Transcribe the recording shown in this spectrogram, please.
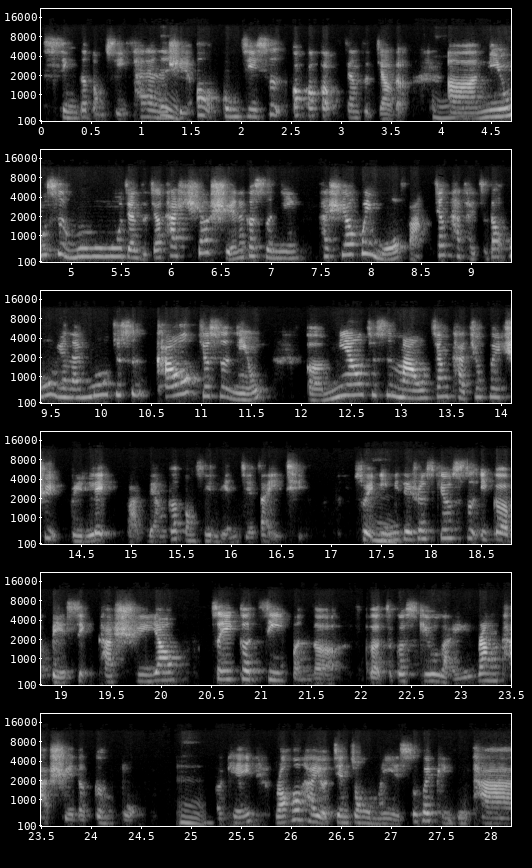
新的东西，他才能学哦，公鸡是 go go go 这样子叫的，啊，牛是哞哞哞这样子叫，他需要学那个声音，他需要会模仿，这样他才知道哦，原来哞就是 cow 就是牛，呃，喵就是猫，这样他就会去 relate 把两个东西连接在一起。所以 imitation skill 是一个 basic，他需要这一个基本的的这个 skill 来让他学的更多。嗯，OK，然后还有间中，我们也是会评估它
